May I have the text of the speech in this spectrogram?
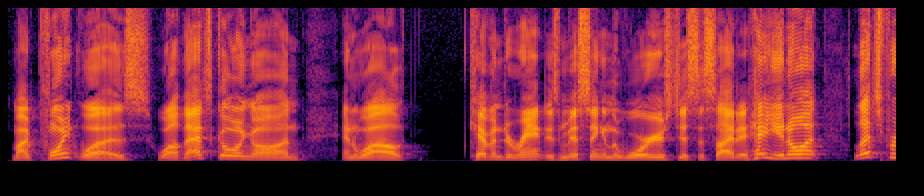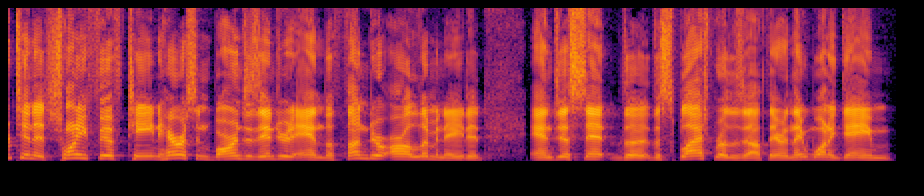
My point was, while that's going on, and while Kevin Durant is missing and the Warriors just decided, hey, you know what? Let's pretend it's 2015, Harrison Barnes is injured, and the Thunder are eliminated, and just sent the, the Splash Brothers out there, and they won a game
